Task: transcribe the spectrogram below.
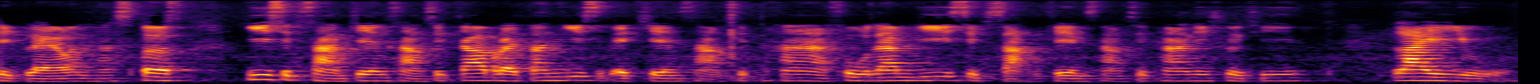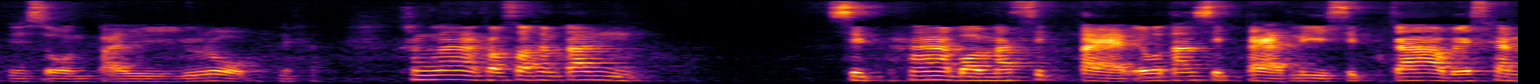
ติดแล้วนะฮะ สเปอร์ส 23 เกม 39ไบรตัน 21 เกม 35 ฟูแล่ม 23 เกม 35 นี่คือที่ไล่อยู่ในโซนไปยุโรปนะครับ ข้างล่างครับซา u แฮมป์ตัน 15 บอร์นมัธ18 เอเวอร์ตัน 18 ลีดส์19 เวสต์แฮม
